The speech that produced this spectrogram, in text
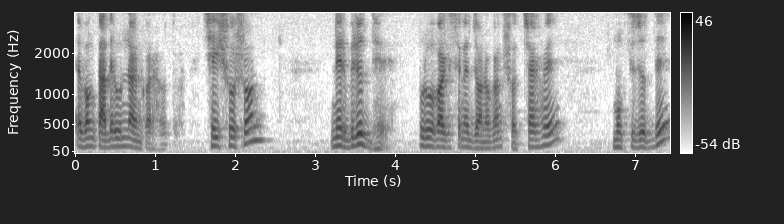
এবং তাদের উন্নয়ন করা হতো। সেই শোষণের বিরুদ্ধে পূর্ব পাকিস্তানের জনগণ সোচ্চার হয়ে মুক্তিযুদ্ধে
